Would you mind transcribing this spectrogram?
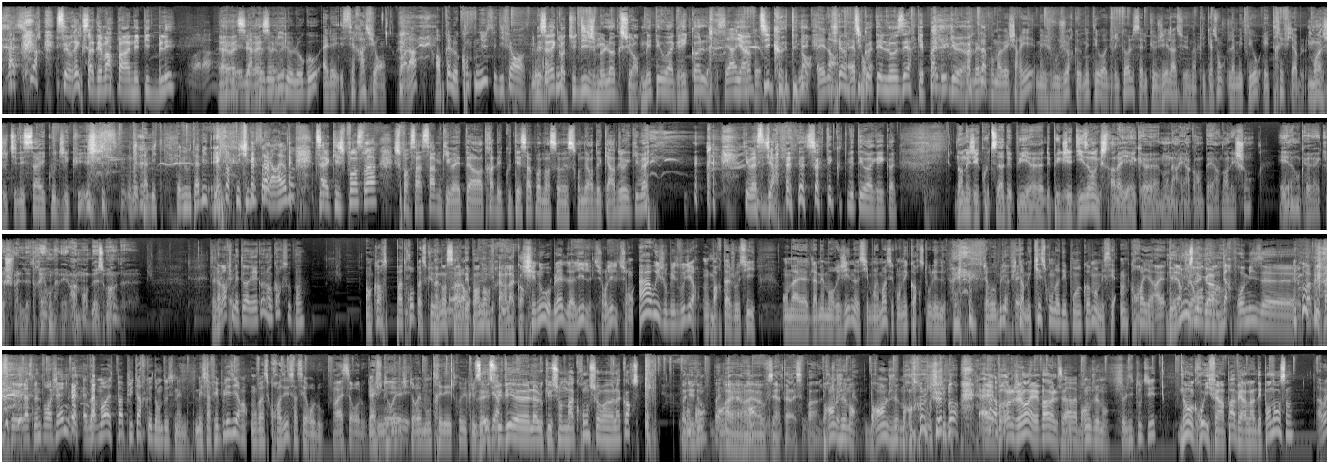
rassure. C'est vrai que ça démarre par un épi de blé. Voilà. Ah ouais, c'est c'est L'ergonomie, le logo, c'est rassurant. Voilà. Après, le contenu, c'est différent. Le Mais c'est vrai quand tu dis je me log sur météo agricole, c'est vrai il y a un fait- petit côté, Non, et non. il y a un eh, petit pour- côté Lozère qui est pas dégueu. Non, hein. mais là, vous m'avez charrié, mais je vous jure que météo agricole, celle que j'ai là sur une application, la météo est très fiable. Moi, j'utilise ça. Écoute, j'ai cuit. Mais t'habites, t'as vu où t'habites? Bien sûr que t'utilises ça, y a rien d'autre. tu sais à qui je pense là? Je pense à Sam qui va être en train d'écouter ça pendant son heure de cardio et qui va, qui va se dire bien sûr que t'écoutes météo agricole. Non, mais j'écoute ça depuis, euh, depuis que j'ai 10 ans et que je travaille avec euh, mon arrière-grand-père dans les champs. Et donc, euh, avec le cheval de trait, on avait vraiment besoin de. T'as Ça marche météo agricole en Corse ou pas? Encore pas trop parce que. Ah non, c'est alors, indépendant, frère, la Corse. Chez nous, au bled, la Lille, sur l'île. Sur... Ah oui, j'ai oublié de vous dire, on Mm. partage aussi. On a de la même origine, Simon et moi, c'est qu'on est corse tous les deux. J'avais oublié. Putain, mais qu'est-ce qu'on a des points communs Mais c'est incroyable. Des news, je les gars, en hein. terre promise euh, pas plus tard que la semaine prochaine. Eh ben moi, pas plus tard que dans deux semaines. Mais ça fait plaisir. hein. On va se croiser, ça c'est relou. Ouais, c'est relou. Là, je Mais- t'aurais montré des trucs. Vous avez désert. suivi euh, l'allocution de Macron sur euh, la Corse? Pas du tout bran- Ouais, ouais, vous intéressez pas. Branchement. Branchement. Branchement. Eh, branchement, elle est pas mal ça. Ah ouais, branchement. Je te le dis tout de suite. Non, en gros, il fait un pas vers l'indépendance. hein. Ah ouais?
